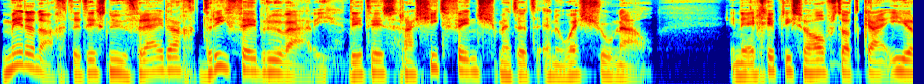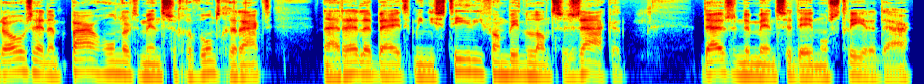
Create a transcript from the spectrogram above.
Middernacht, het is nu vrijdag 3 februari. Dit is Rashid Finch met het NOS-journaal. In de Egyptische hoofdstad Cairo zijn een paar honderd mensen gewond geraakt... na rellen bij het ministerie van Binnenlandse Zaken. Duizenden mensen demonstreren daar...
